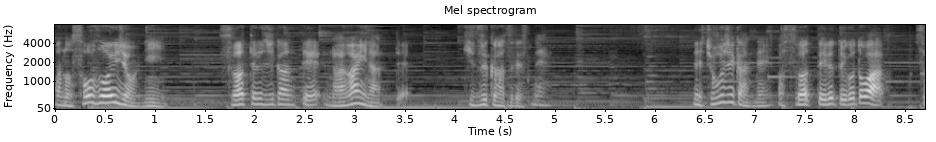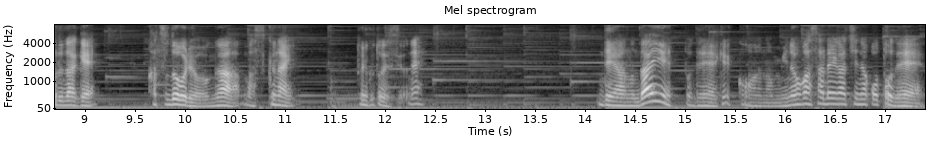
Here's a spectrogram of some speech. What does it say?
あの想像以上に座ってる時間って長いなって気づくはずですね。で長時間ねやっぱ座っているということはそれだけ活動量がま少ないということですよね。であのダイエットで結構あの見逃されがちなことで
